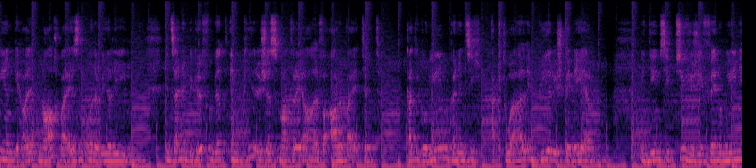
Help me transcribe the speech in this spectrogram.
ihren Gehalt nachweisen oder widerlegen. In seinen Begriffen wird empirisches Material verarbeitet. Kategorien können sich aktual empirisch bewähren, indem sie psychische Phänomene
